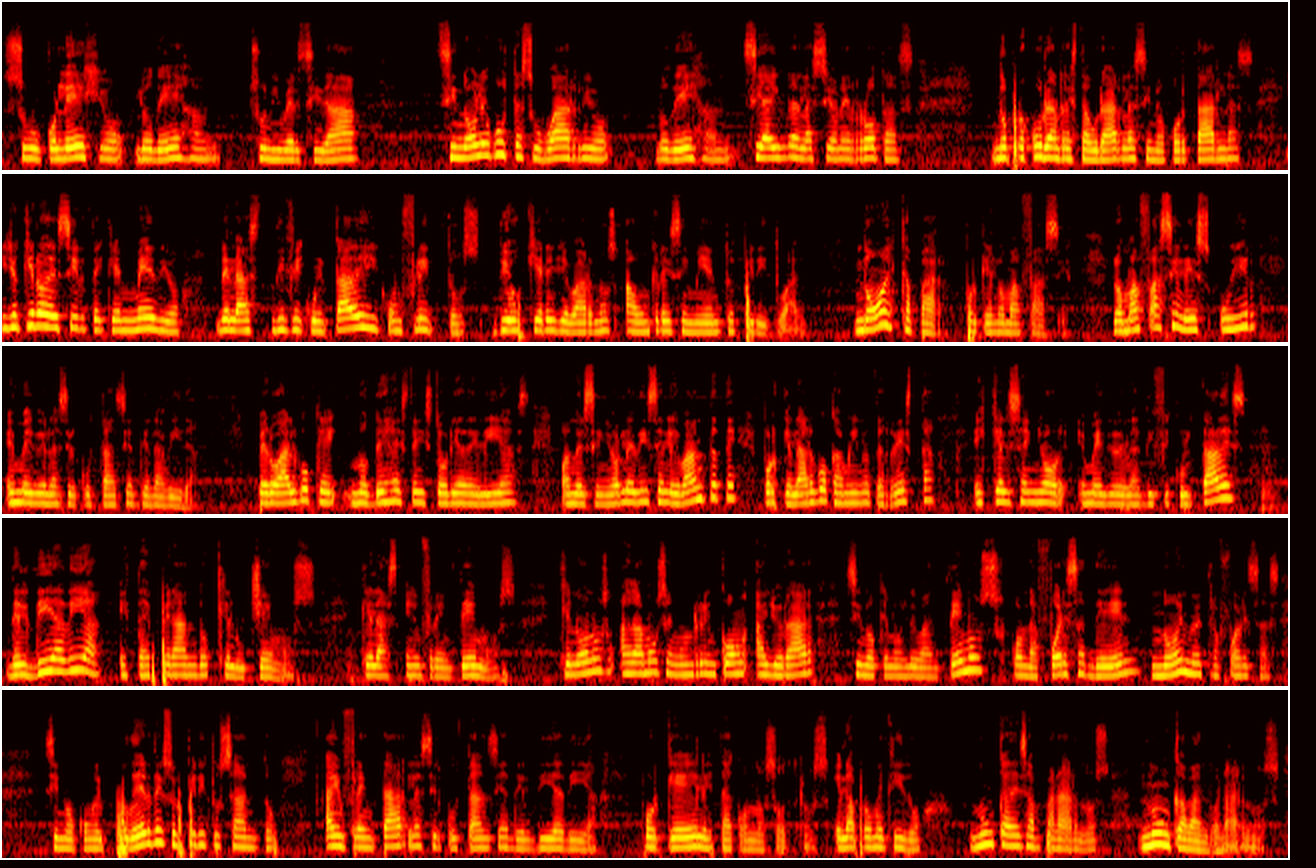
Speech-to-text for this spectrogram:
su colegio, lo dejan, su universidad, si no les gusta su barrio, lo dejan, si hay relaciones rotas, no procuran restaurarlas, sino cortarlas. Y yo quiero decirte que en medio de las dificultades y conflictos, Dios quiere llevarnos a un crecimiento espiritual. No escapar, porque es lo más fácil. Lo más fácil es huir en medio de las circunstancias de la vida. Pero algo que nos deja esta historia de Elías, cuando el Señor le dice, levántate porque largo camino te resta, es que el Señor en medio de las dificultades del día a día está esperando que luchemos, que las enfrentemos, que no nos hagamos en un rincón a llorar, sino que nos levantemos con las fuerzas de Él, no en nuestras fuerzas, sino con el poder de su Espíritu Santo a enfrentar las circunstancias del día a día, porque Él está con nosotros. Él ha prometido nunca desampararnos, nunca abandonarnos.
